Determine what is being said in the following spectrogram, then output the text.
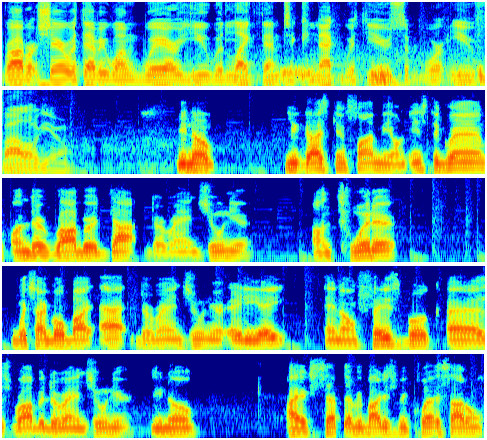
Robert, share with everyone where you would like them to connect with you, support you, follow you. You know, you guys can find me on Instagram under Robert Duran Jr. on Twitter, which I go by at Duran Jr. 88, and on Facebook as Robert Duran Jr. You know, I accept everybody's requests. I don't,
